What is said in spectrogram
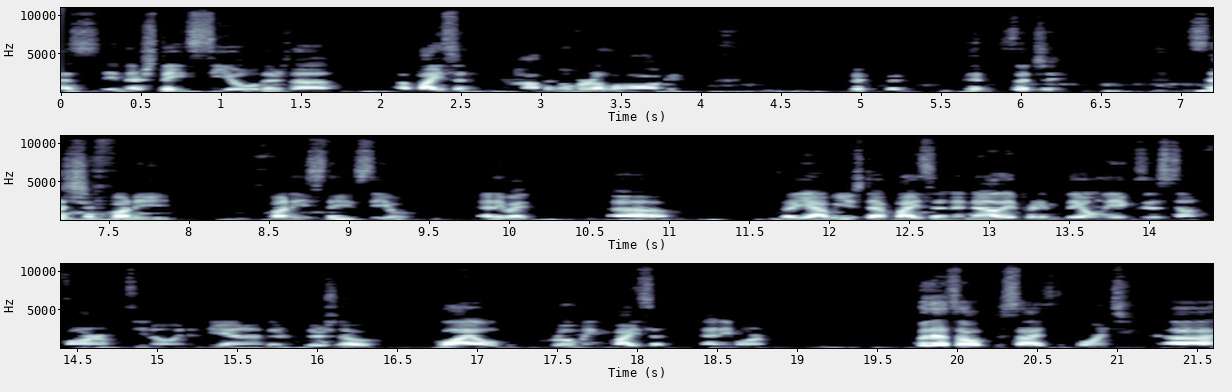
has in their state seal. There's a a bison hopping over a log. such a such a funny funny state seal. Anyway, so yeah, we used to have bison, and now they pretty they only exist on farms. You know, in Indiana, there, there's no wild roaming bison anymore. But that's all besides the point. Uh,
